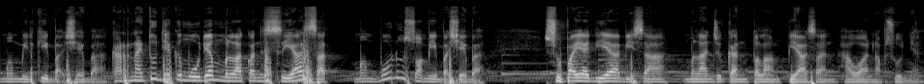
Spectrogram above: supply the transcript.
memiliki Bathsheba. Karena itu dia kemudian melakukan siasat membunuh suami Bathsheba supaya dia bisa melanjutkan pelampiasan hawa nafsunya.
